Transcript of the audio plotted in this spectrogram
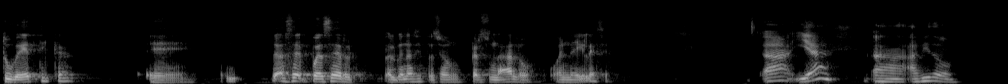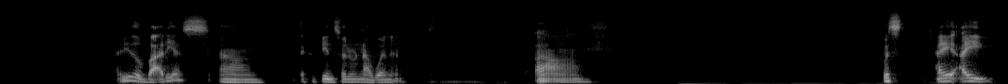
tu ética. Eh, puede ser alguna situación personal o, o en la iglesia. Ah, ya, ah, ha habido, ha habido varias. pienso en una buena. Pues hay, hay,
